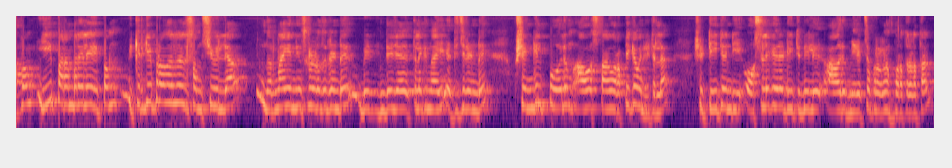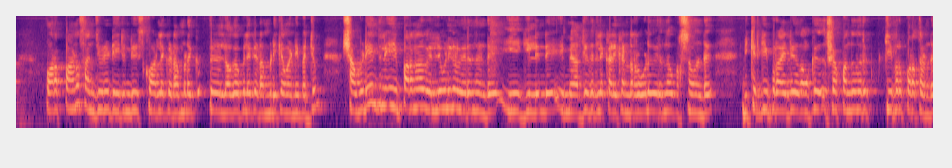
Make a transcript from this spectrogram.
അപ്പം ഈ പരമ്പരയിൽ ഇപ്പം വിക്കറ്റ് കീപ്പർ എന്നുള്ള സംശയമില്ല നിർണായക ന്യൂസുകൾ എടുത്തിട്ടുണ്ട് ഇന്ത്യ ജയത്തിലേക്ക് എത്തിച്ചിട്ടുണ്ട്. പക്ഷേ എങ്കിൽ പോലും ആ സ്ഥാനം ഉറപ്പിക്കാൻ വേണ്ടിയിട്ടില്ല. പക്ഷേ ടി ട്വന്റി ഓസ്ട്രേലിയക്കെതിരെ ടി ട്വന്റിയിൽ ആ ഒരു മികച്ച പ്രകടനം പുറത്തെടുത്താൽ ഉറപ്പാണ് സഞ്ജുവിന് ടി ട്വന്റി സ്ക്വാഡിലേക്ക് ഇടം പിടി- ലോകകപ്പിലേക്ക് ഇടംപിടിക്കാൻ വേണ്ടി പറ്റും. പക്ഷെ അവിടെയും ഈ പറഞ്ഞ വെല്ലുവിളികൾ വരുന്നുണ്ട്. ഈ ഗില്ലിന്റെ ഈ മാധ്യമത്തിലെ കളിക്കേണ്ട റോൾ വരുന്ന പ്രശ്നമുണ്ട്. വിക്കറ്റ് കീപ്പറായിട്ട് നമുക്ക് ഋഷഭ് പന്ത് കീപ്പർ പുറത്തുണ്ട്.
